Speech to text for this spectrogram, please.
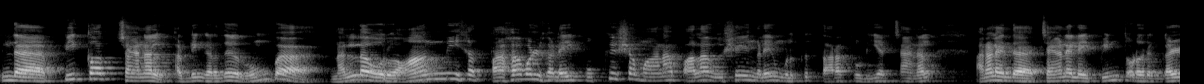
இந்த பீகாக் சேனல் அப்படிங்கிறது ரொம்ப நல்ல ஒரு ஆன்மீக தகவல்களை பொக்கிஷமான பல விஷயங்களை உங்களுக்கு தரக்கூடிய சேனல் அதனால் இந்த சேனலை பின்தொடருங்கள்.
